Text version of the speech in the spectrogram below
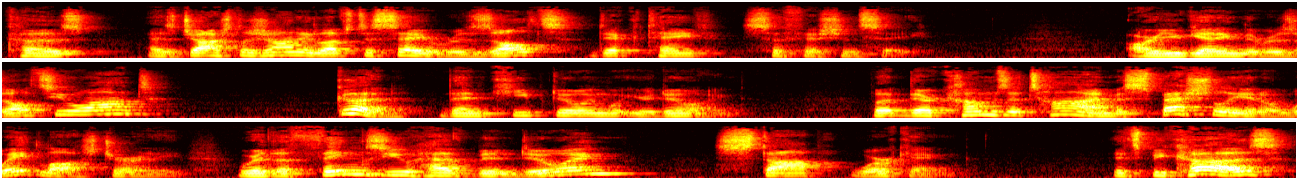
Because, as Josh LaJaunie loves to say, results dictate sufficiency. Are you getting the results you want? Good, then keep doing what you're doing. But there comes a time, especially in a weight loss journey, where the things you have been doing stop working. It's because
